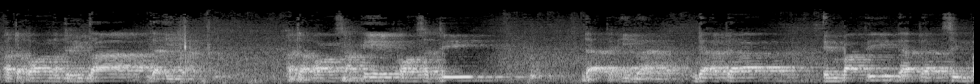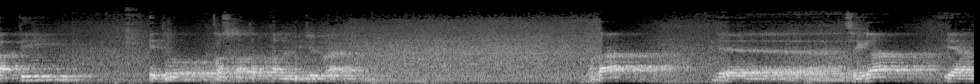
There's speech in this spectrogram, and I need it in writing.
Ada orang menderita, tidak iba. Ada orang sakit, orang sedih, tidak ada iba. Tidak ada empati, tidak ada simpati. Itu kosmatul lebih juga. Maka eh, sehingga yang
